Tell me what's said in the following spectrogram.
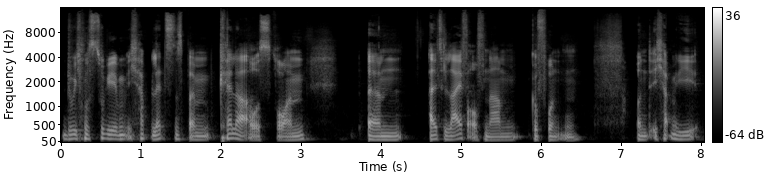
Du, ich muss zugeben, ich habe letztens beim Keller ausräumen ähm, alte Live-Aufnahmen gefunden. Und ich habe mir die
